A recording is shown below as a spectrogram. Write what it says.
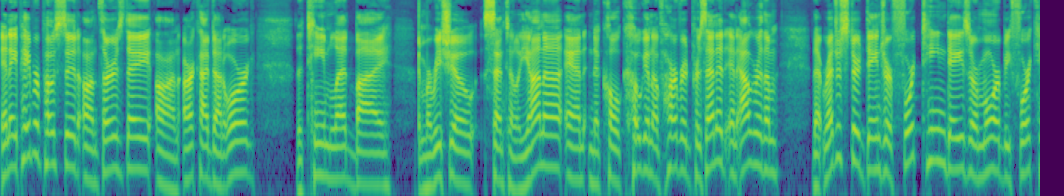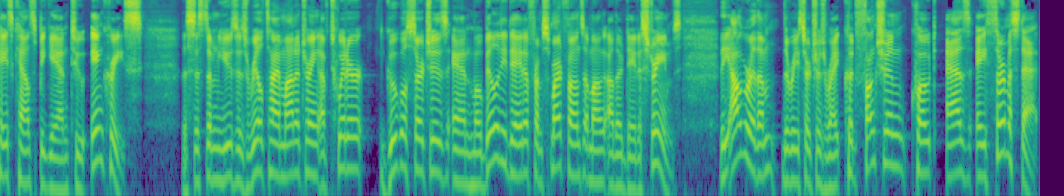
in a paper posted on Thursday on arXiv.org, the team led by Mauricio Santillana and Nicole Kogan of Harvard presented an algorithm that registered danger 14 days or more before case counts began to increase. The system uses real time monitoring of Twitter, Google searches, and mobility data from smartphones, among other data streams. The algorithm, the researchers write, could function, quote, as a thermostat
